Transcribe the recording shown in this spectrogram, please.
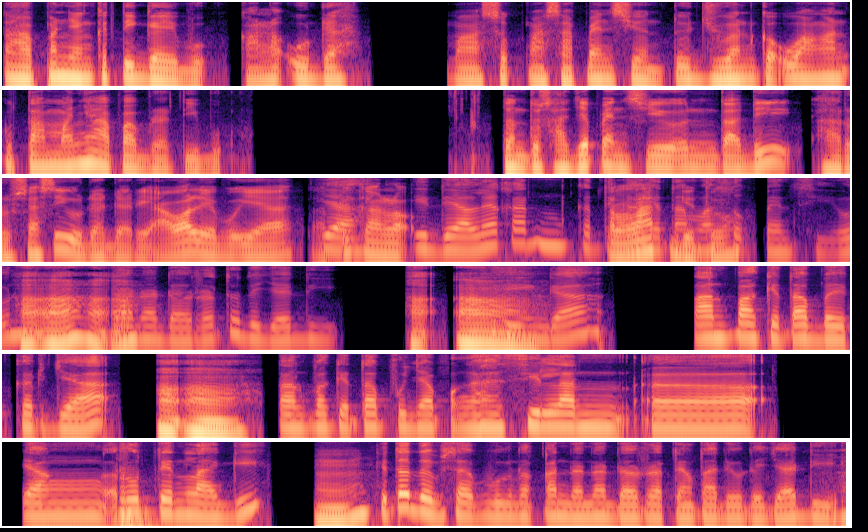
tahapan yang ketiga, Ibu, kalau udah masuk masa pensiun, tujuan keuangan utamanya apa berarti, Bu? Tentu saja pensiun tadi harusnya sih udah dari awal ya bu ya tapi Ya, kalau idealnya kan ketika telat kita gitu. masuk pensiun Ha-ha, ha-ha, dana darurat itu udah jadi ha-ha, sehingga tanpa kita bekerja ha-ha. tanpa kita punya penghasilan eh, yang rutin lagi Hmm? kita udah bisa menggunakan dana darurat yang tadi udah jadi gitu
